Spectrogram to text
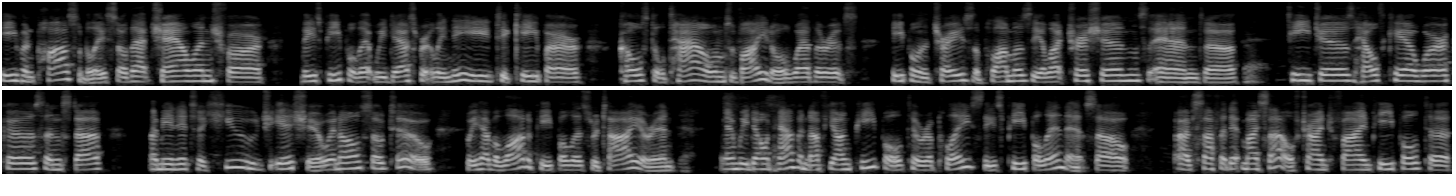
even possibly. So that challenge for these people that we desperately need to keep our coastal towns vital, whether it's people in the trades, the plumbers, the electricians, and uh, teachers, healthcare workers, and stuff. I mean, it's a huge issue. And also, too, we have a lot of people that's retiring, and we don't have enough young people to replace these people in it. So I've suffered it myself trying to find people to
